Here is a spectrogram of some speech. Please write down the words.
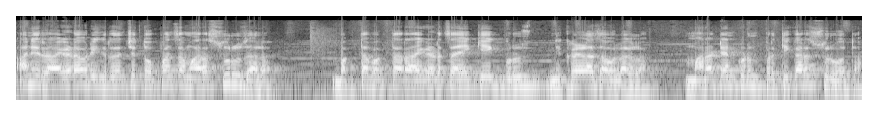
आणि रायगडावर इंग्रजांच्या तोफांचा मारा सुरू झाला. बघता बघता रायगडाचा एक एक बुरुज निखळला जाऊ लागला. मराठ्यांकडून प्रतिकारच सुरू होता.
